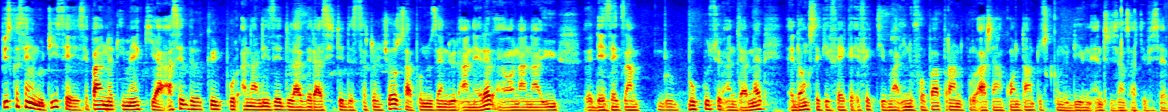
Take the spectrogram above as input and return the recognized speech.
puisque c'est un outil, c'est c'est pas un être humain qui a assez de recul pour analyser de la véracité de certaines choses. Ça peut nous induire en erreur. On en a eu des exemples beaucoup sur Internet. Et donc, ce qui fait qu'effectivement, il ne faut pas prendre pour argent comptant tout ce que nous dit une intelligence artificielle.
